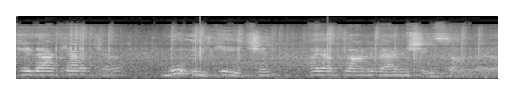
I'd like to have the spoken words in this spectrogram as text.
fedakarca bu ülke için hayatlarını vermiş insanlara.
